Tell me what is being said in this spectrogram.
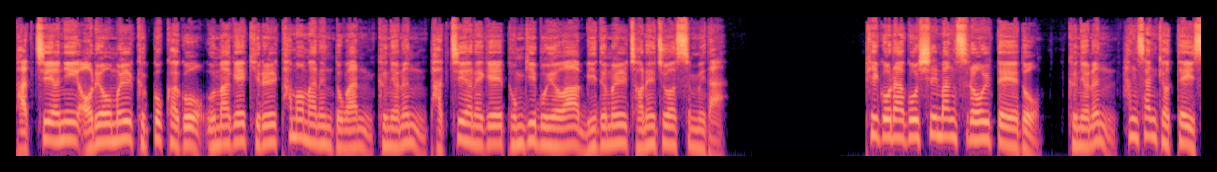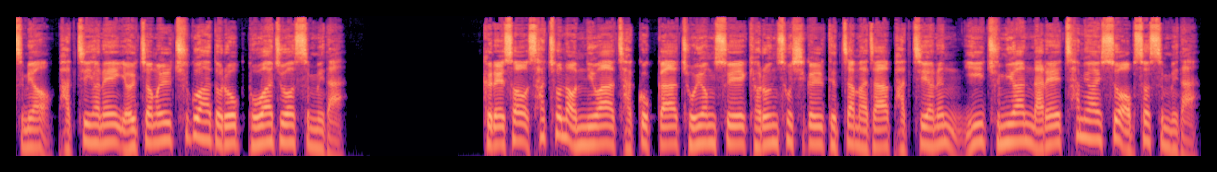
박지연이 어려움을 극복하고 음악의 길을 탐험하는 동안 그녀는 박지연에게 동기부여와 믿음을 전해주었습니다. 피곤하고 실망스러울 때에도 그녀는 항상 곁에 있으며 박지현의 열정을 추구하도록 도와주었습니다. 그래서 사촌 언니와 작곡가 조영수의 결혼 소식을 듣자마자 박지현은 이 중요한 날에 참여할 수 없었습니다.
